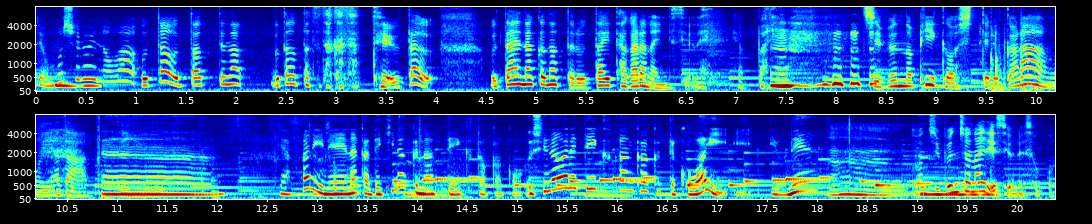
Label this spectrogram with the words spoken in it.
で面白いのは歌を歌ってな歌を歌ってた方って歌う歌えなくなったら歌いたがらないんですよね。やっぱり。自分のピークを知ってるからもう嫌だっていう。やっぱりねなんかできなくなっていくとかこう失われていく感覚って怖いよね。うん。自分じゃないですよね、そこっ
